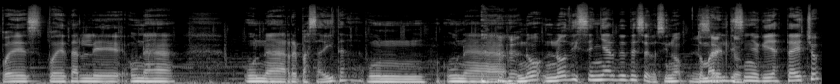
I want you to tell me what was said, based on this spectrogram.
¿Puedes, puedes darle una, una repasadita? Un, una, no, no diseñar desde cero, sino tomar el diseño que ya está hecho,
